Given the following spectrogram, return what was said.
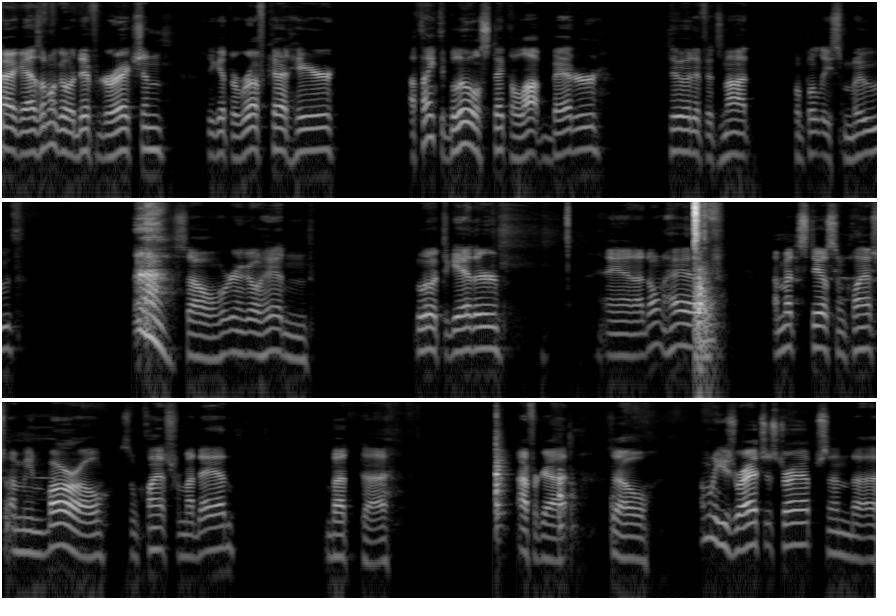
All right, guys, I'm gonna go a different direction. You get the rough cut here. I think the glue will stick a lot better to it if it's not completely smooth. so we're gonna go ahead and glue it together. And I don't have, I meant to steal some clamps, I mean borrow some clamps from my dad, but uh, I forgot. So I'm gonna use ratchet straps and uh,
